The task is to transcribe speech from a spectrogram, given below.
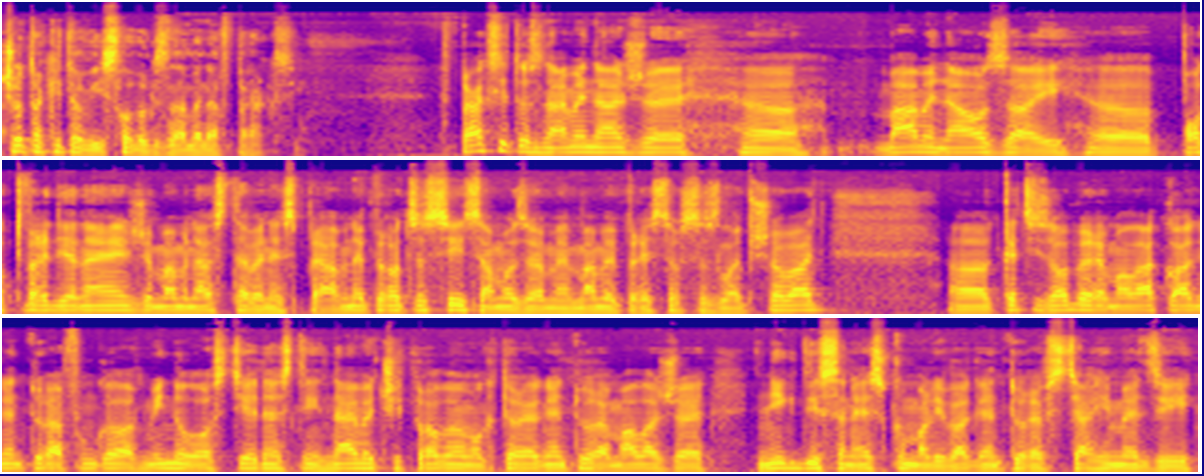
Čo takýto výsledok znamená v praxi? V praxi to znamená, že e, máme naozaj e, potvrdené, že máme nastavené správne procesy, samozrejme máme priestor sa zlepšovať. E, keď si zoberiem, ale ako agentúra fungovala v minulosti, jeden z tých najväčších problémov, ktoré agentúra mala, že nikdy sa neskúmali v agentúre vzťahy medzi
